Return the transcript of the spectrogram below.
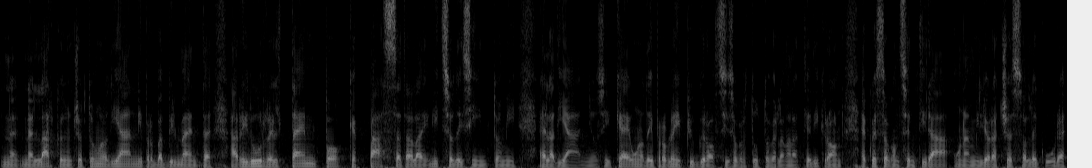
nell'arco di un certo numero di anni probabilmente a ridurre il tempo che passa tra l'inizio dei sintomi e la diagnosi, che è uno dei problemi più grossi soprattutto per la malattia di Crohn e questo consentirà un migliore accesso alle cure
